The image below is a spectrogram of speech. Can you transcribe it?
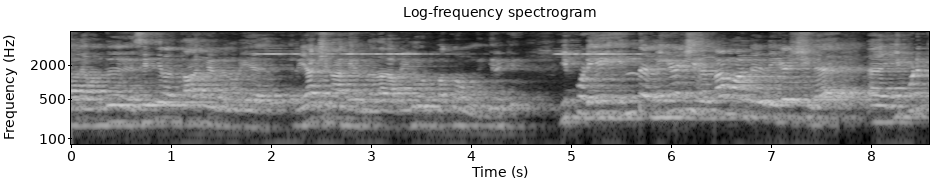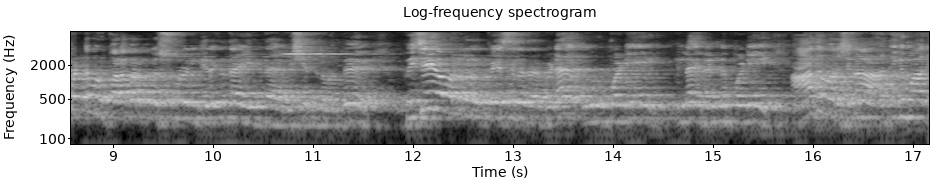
இல்லை வந்து செய்தியாளர் ரியாக்ஷனாக இருந்ததா அப்படின்னு ஒரு பக்கம் இருக்கு. இப்படி இந்த நிகழ்ச்சி ரெண்டாம் ஆண்டு நிகழ்ச்சியில் இப்படிப்பட்ட ஒரு பரபரப்பு சூழல் நிறைந்த இந்த விஷயத்துல வந்து விஜய் அவர்கள் பேசுகிறத விட ஒரு படி இல்லை ரெண்டு படி ஆதவர்ஷனா அதிகமாக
